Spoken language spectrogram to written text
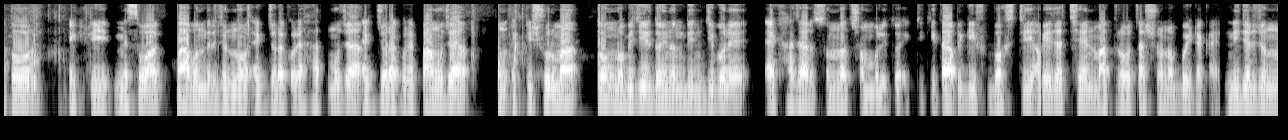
আতর, একটি মেসোয়াক মা বোনদের জন্য এক জোড়া করে হাত মোজা এক জোড়া করে পা মোজা এবং একটি সুরমা এবং নবীজির দৈনন্দিন জীবনে এক হাজার সুন্নত সম্বলিত একটি কিতাব গিফট বক্সটি পেয়ে যাচ্ছেন মাত্র চারশো নব্বই টাকায়। নিজের জন্য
